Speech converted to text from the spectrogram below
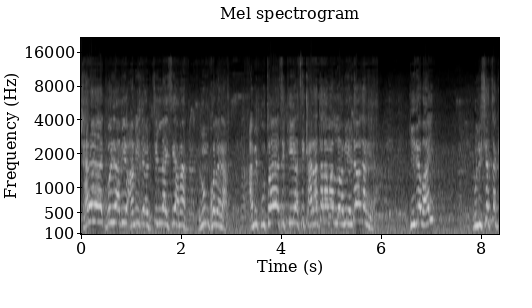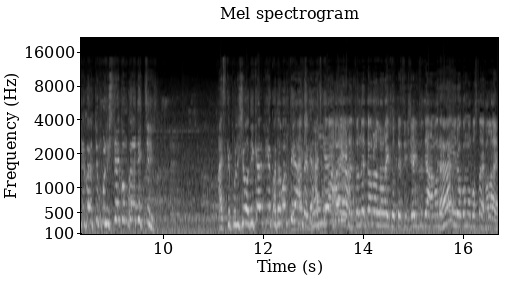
সারা রাত বলে আমি আমি চিল্লাইছি আমার রুম খোলে না। আমি কোথায় আছি কি আছি কারা তালা মারলো আমি এটাও জানি না। কি রে ভাই? পুলিশের চাকরি করে তুই পুলিশটাই গুম করে দিচ্ছিস? আজকে পুলিশের অধিকার নিয়ে কথা বলতে আজকে আজকে এই এটার জন্য তো আমরা লড়াই করতেছি। সেই যদি আমাদের হ্যাঁ? এরকম অবস্থায় ফেলায়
